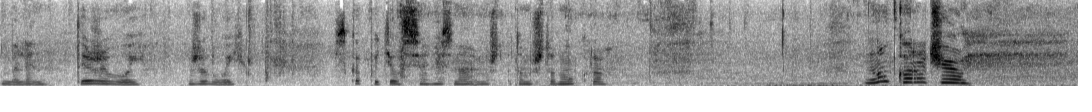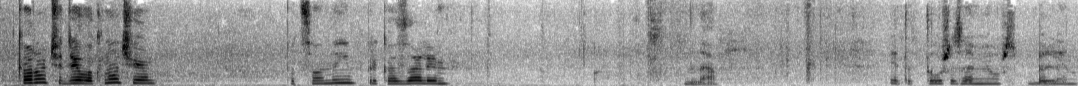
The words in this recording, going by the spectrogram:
Блин. Ты живой, живой. Скопытился, не знаю, может потому что мокро. Ну, короче, короче, дело к ночи. Пацаны приказали Да. Этот тоже замерз, блин.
